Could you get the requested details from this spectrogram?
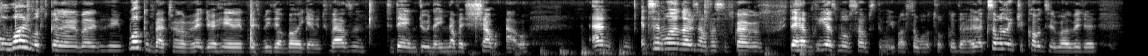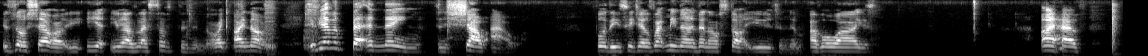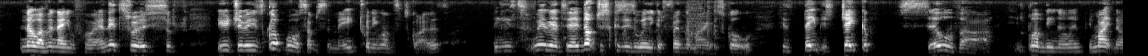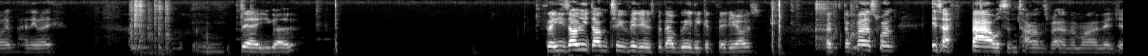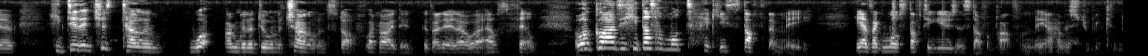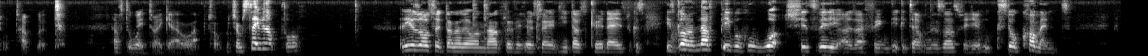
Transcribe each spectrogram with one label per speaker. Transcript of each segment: Speaker 1: Alright, what's going on everybody? Welcome back to another video here in this video Boy Gaming 2000. Today I'm doing another shout out. And it's one of those other subscribers, they have he has more subs than me, but I still want to talk about it. Like someone literally commented about the video, it's not a shout out, you, you have less subs than him. Like I know. If you have a better name than shout out for these videos, let me know then I'll start using them. Otherwise I have no other name for it, and it's for YouTube. He's got more subs than me, 21 subscribers. He's really entertaining, not just because he's a really good friend of mine at school. His name is Jacob Sliver. You probably know him. You might know him, anyway. There you go. So he's only done two videos, but they're really good videos. Like the first one is a thousand times better than my video he didn't just tell him what I'm gonna do on the channel and stuff like I did because I didn't know what else to film. Well, granted, he does have more techie stuff than me. He has like more stuff to use and stuff apart from me. I have a stupid Kindle tablet. I have to wait till I get a laptop, which I'm saving up for. And he's also done a little announcement video saying he does Q&As because he's got enough people who watch his videos, I think you can tell from this last video, who still comment.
